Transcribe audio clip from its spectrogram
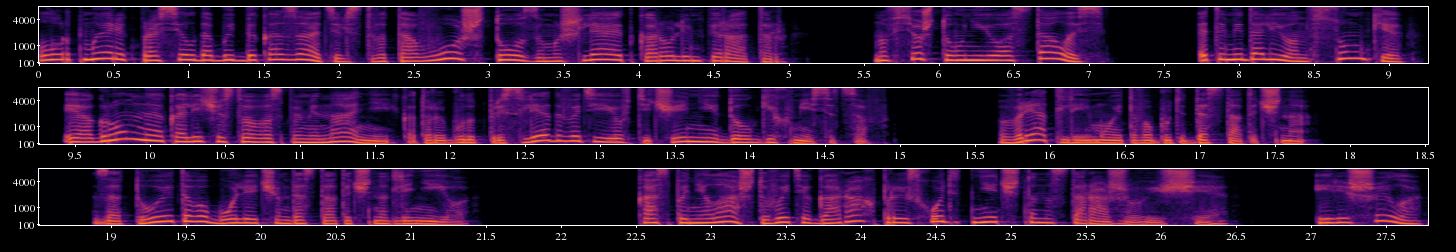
Лорд Мэрик просил добыть доказательства того, что замышляет король-император. Но все, что у нее осталось, это медальон в сумке — и огромное количество воспоминаний, которые будут преследовать ее в течение долгих месяцев. Вряд ли ему этого будет достаточно. Зато этого более чем достаточно для нее. Кас поняла, что в этих горах происходит нечто настораживающее, и решила,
